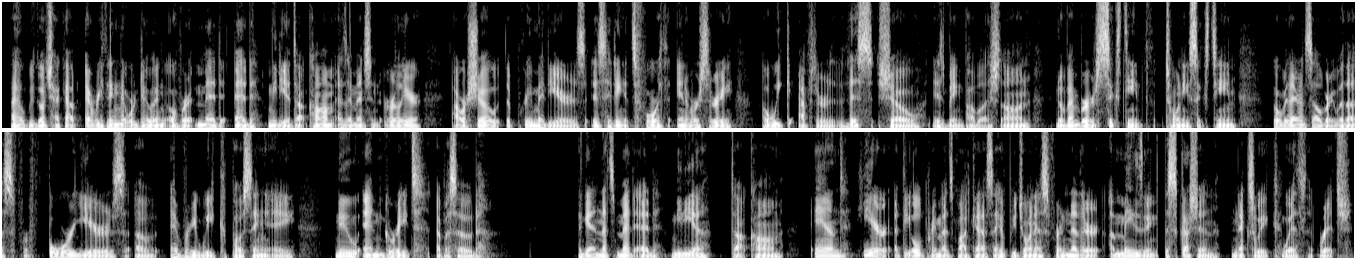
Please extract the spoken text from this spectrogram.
I hope you go check out everything that we're doing over at mededmedia.com. As I mentioned earlier, our show, The Pre Med Years, is hitting its fourth anniversary a week after this show is being published on November 16th, 2016. Go over there and celebrate with us for four years of every week posting a new and great episode. Again, that's mededmedia.com. And here at the Old Premeds podcast, I hope you join us for another amazing discussion next week with Rich.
